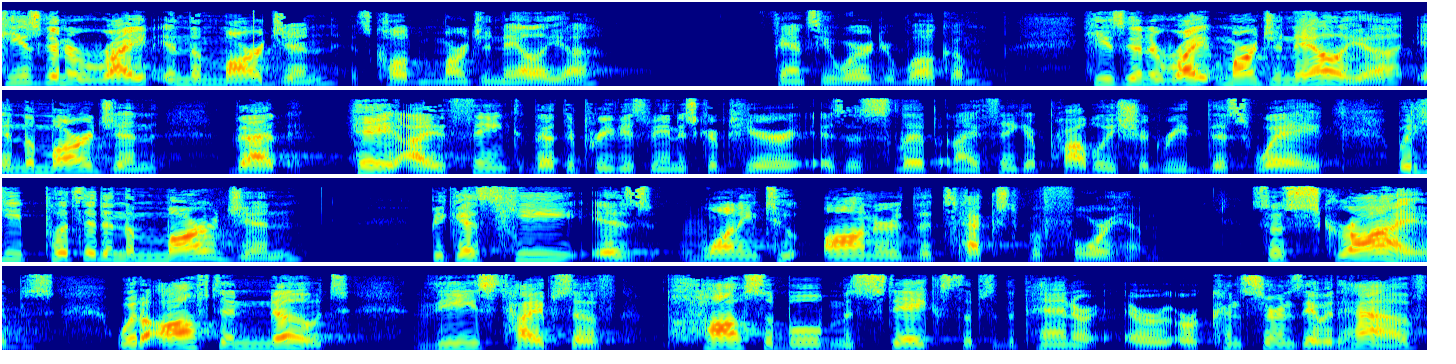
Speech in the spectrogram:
he's going to write in the margin, it's called marginalia, fancy word, you're welcome. He's going to write marginalia in the margin that, hey, I think that the previous manuscript here is a slip, and I think it probably should read this way. But he puts it in the margin because he is wanting to honor the text before him. So scribes would often note these types of possible mistakes, slips of the pen, or, or, or concerns they would have.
